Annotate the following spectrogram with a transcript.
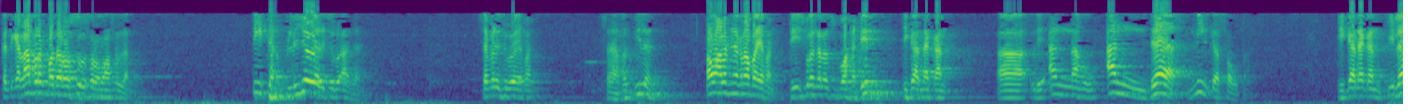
ketika lapor kepada Rasul SAW. Tidak beliau yang disuruh azan. Siapa yang disuruh ya Pak? Sahabat bilang. Tahu alasannya kenapa ya Pak? Disebutkan dalam sebuah hadis dikatakan uh, li'annahu anda minka sauta. Dikatakan bila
